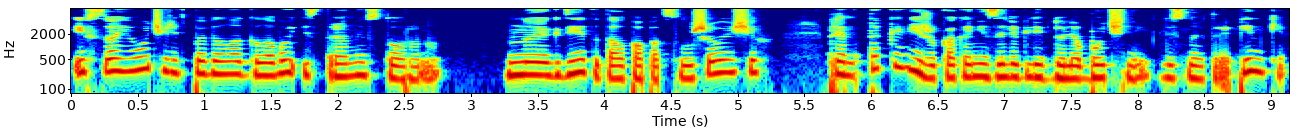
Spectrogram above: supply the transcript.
и, в свою очередь, повела головой из стороны в сторону. Ну и где эта толпа подслушивающих? Прям так и вижу, как они залегли вдоль обочной лесной тропинки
